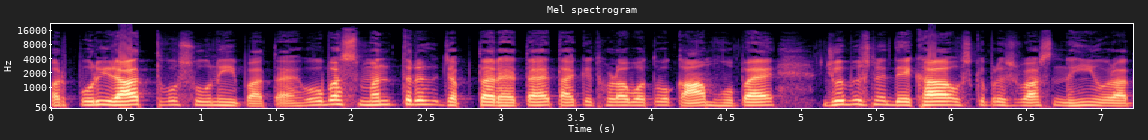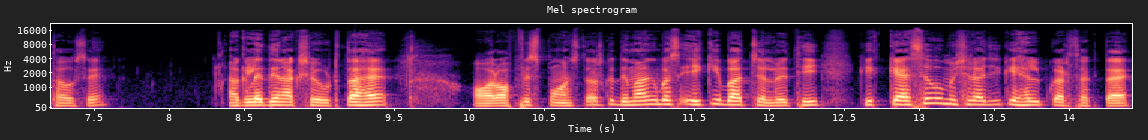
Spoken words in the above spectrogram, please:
और पूरी रात वो सो नहीं पाता है। वो बस मंत्र जपता रहता है ताकि थोड़ा बहुत वो काम हो पाए। जो भी उसने देखा, उसके ऊपर विश्वास नहीं हो रहा था उसे। अगले दिन अक्षय उठता है और ऑफ़िस पहुँचता है। उसके दिमाग में बस एक ही बात चल रही थी कि कैसे वो मिश्रा जी की हेल्प कर सकता है।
